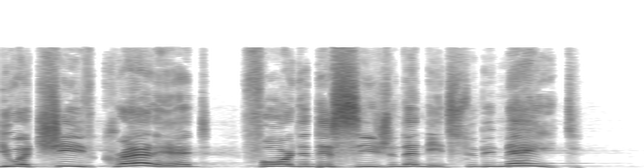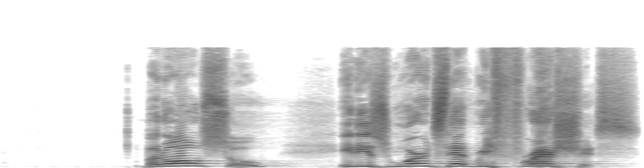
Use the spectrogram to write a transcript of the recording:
You achieve credit for the decision that needs to be made. But also, it is words that refreshes.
